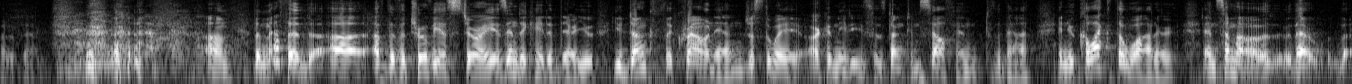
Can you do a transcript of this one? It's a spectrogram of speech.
out of that. um, the method uh, of the Vitruvius story is indicated there. You, you dunk the crown in, just the way Archimedes has dunked himself into the bath, and you collect the water, and somehow that,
